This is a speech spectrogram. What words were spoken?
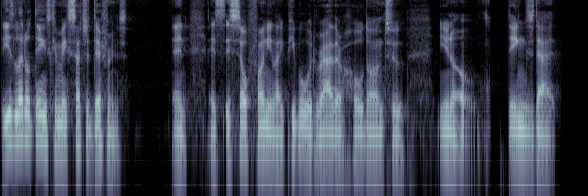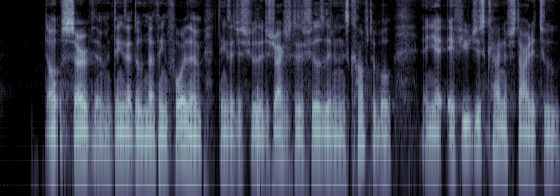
These little things can make such a difference. And it's it's so funny like people would rather hold on to, you know, things that don't serve them and things that do nothing for them, things that just fuel their distractions because it feels good and it's comfortable. And yet, if you just kind of started to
